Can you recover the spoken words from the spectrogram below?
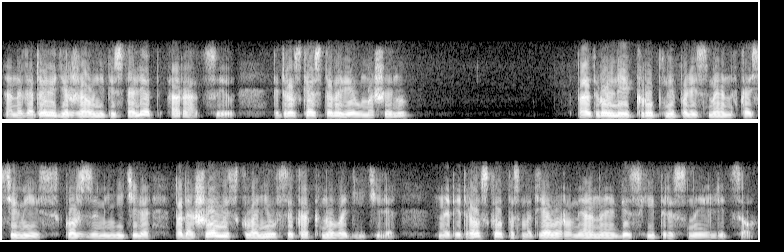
а наготове держал не пистолет, а рацию. Петровский остановил машину. Патрульный крупный полисмен в костюме из кожзаменителя подошел и склонился к окну водителя. На Петровского посмотрело румяное, бесхитростное лицо.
